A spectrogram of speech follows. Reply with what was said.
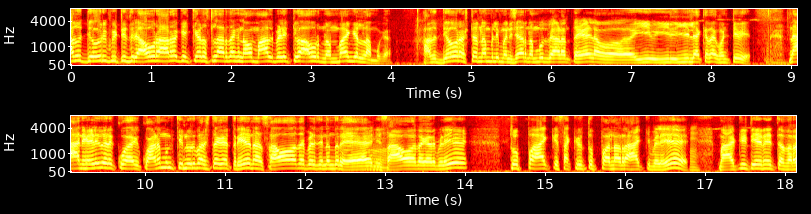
ಅದು ದೇವ್ರಿಗೆ ಬಿಟ್ಟಿದ್ರಿ ಅವ್ರ ಆರೋಗ್ಯ ಕೆಡಿಸ್ಲಾರ್ದಂಗೆ ನಾವು ಮಾಲ್ ಬೆಳಿತೀವಿ ಅವ್ರು ನಂಬಂಗಿಲ್ಲ ನಮ್ಗೆ. ಅದು ದೇವ್ರು ಅಷ್ಟೇ ನಂಬಲಿ ಮನುಷ್ಯರು ನಂಬುದು ಬೇಡ ಅಂತ ಹೇಳಿ ನಾವು ಈ ಈ- ಈ ಲೆಕ್ಕದಾಗ ಹೊಂಟಿವಿ. ನಾನು ಹೇಳಿದ್ರೆ ಕ್ವಾಣ ಮುಂದೆ ಕಿನ್ನೂರು ವರ್ಷದಾಗ ಐತ್ರಿ ನಾ ಸಾವಯವ ಬೆಳೆದೀನಿ ಅಂದ್ರೆ ನೀ ಸಾವಯವದಾಗ ಬೆಳಿ ತುಪ್ಪ ಹಾಕಿ ಸಕ್ರೆ ತುಪ್ಪನಾರ ಹಾಕಿ ಬೆಳಿ ಮಾರ್ಕೆಟ್ ಏನೈತೆ ಅದರ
